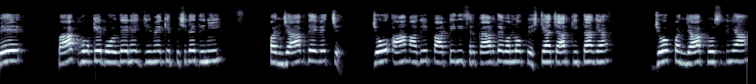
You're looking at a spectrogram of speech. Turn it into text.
ਬੇਬਾਕ ਹੋ ਕੇ ਬੋਲਦੇ ਨੇ, ਜਿਵੇਂ ਕਿ ਪਿਛਲੇ ਦਿਨੀ ਪੰਜਾਬ ਦੇ ਵਿੱਚ ਜੋ ਆਮ ਆਦਮੀ ਪਾਰਟੀ ਦੀ ਸਰਕਾਰ ਦੇ ਵੱਲੋਂ ਭ੍ਰਿਸ਼ਟਾਚਾਰ ਕੀਤਾ ਗਿਆ, ਜੋ ਪੰਜਾਬ ਪੁਲਿਸ ਦੀਆਂ,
